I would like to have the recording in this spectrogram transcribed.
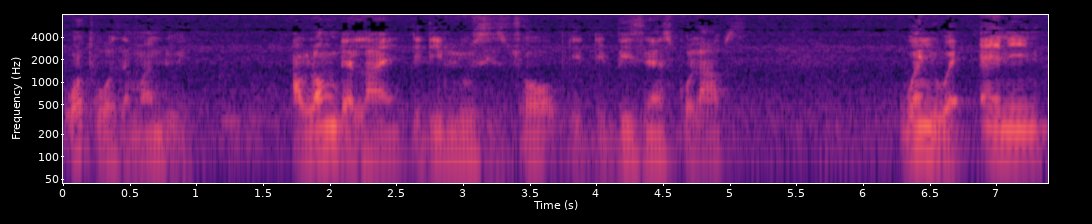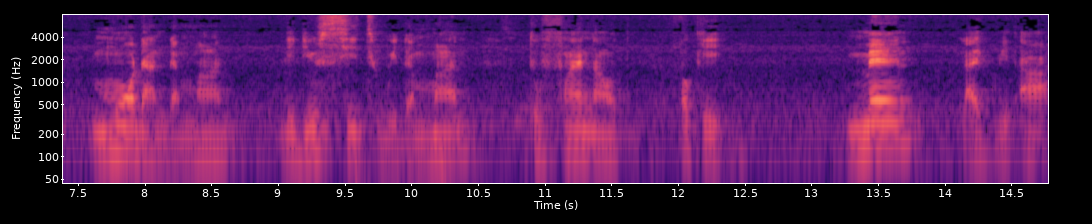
what was the man doing? Mm-hmm. Along the line, did he lose his job? Did the business collapse? when you were earning more than the man, did you sit with the man to find out, okay, men like we are,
